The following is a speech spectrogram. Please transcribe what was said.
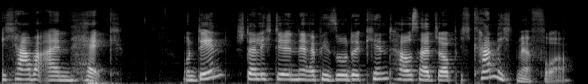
ich habe einen Hack. Und den stelle ich dir in der Episode Kind, Haushalt, Job, ich kann nicht mehr vor.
